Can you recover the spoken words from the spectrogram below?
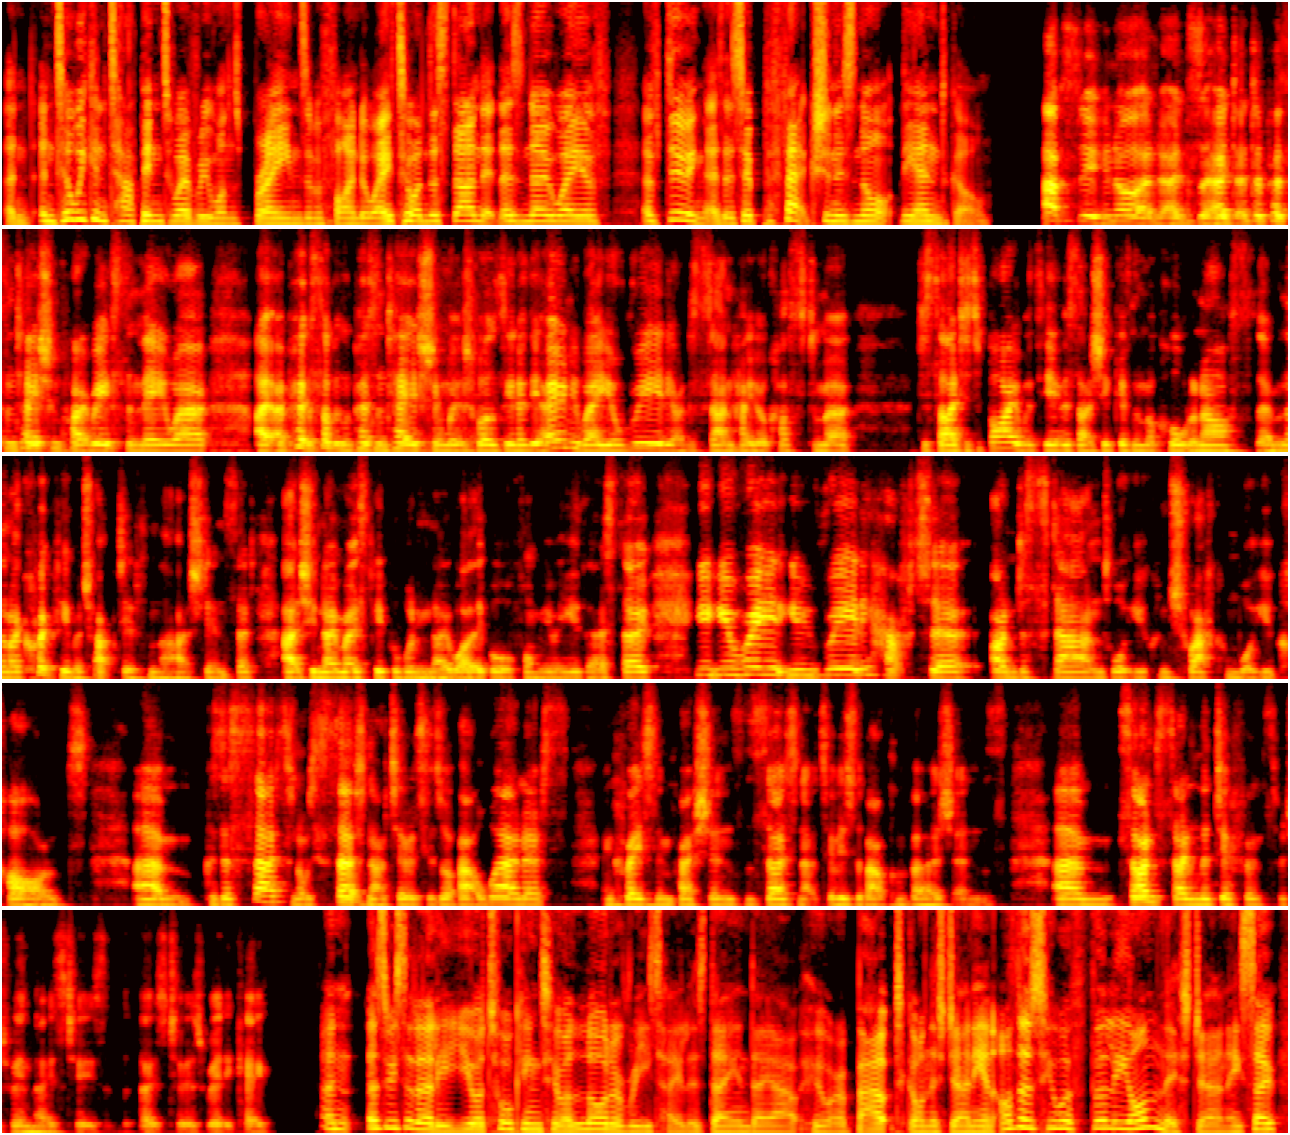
and until we can tap into everyone's brains and find a way to understand it, there's no way of, of doing that. So perfection is not the end goal. Absolutely not. And, and I did a presentation quite recently where I, I put something in the presentation which was, you know, the only way you'll really understand how your customer decided to buy with you is actually give them a call and ask them. And then I quickly retracted from that actually and said, actually, no, most people wouldn't know why they bought from you either. So you, you really you really have to understand what you can track and what you can't. Because um, there's certain obviously certain activities are about awareness and creating impressions and certain activities about conversions. Um, so understanding the difference between those two, those two is really key. And as we said earlier, you are talking to a lot of retailers day in, day out who are about to go on this journey and others who are fully on this journey. So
